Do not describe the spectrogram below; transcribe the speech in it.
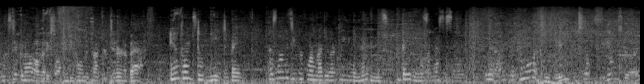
Let's take him out already so I can be home in time for dinner and a bath. Androids don't need to bathe. As long as you perform regular cleaning and maintenance, bathing is unnecessary. You know, if you want to be, it still feels good.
